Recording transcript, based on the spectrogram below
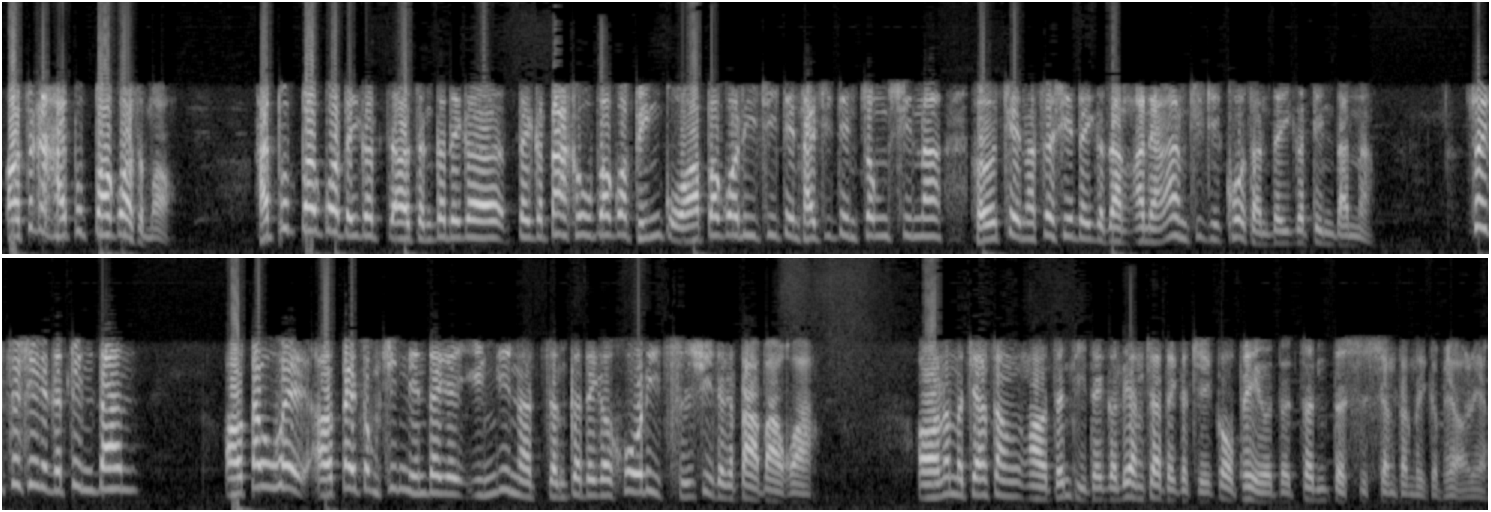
啊。哦，这个还不包括什么？还不包括的一个呃整个的一个的一个大客户，包括苹果啊，包括立积电、台积电、中芯啊、和建啊这些的一个让啊两岸积极扩展的一个订单呐、所以这些那个订单哦都会呃带动今年的一个营运呢，整个的一个获利持续的一个大爆发。哦，那么加上啊整体的一个量价的一个结构配合的真的是相当的一个漂亮。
